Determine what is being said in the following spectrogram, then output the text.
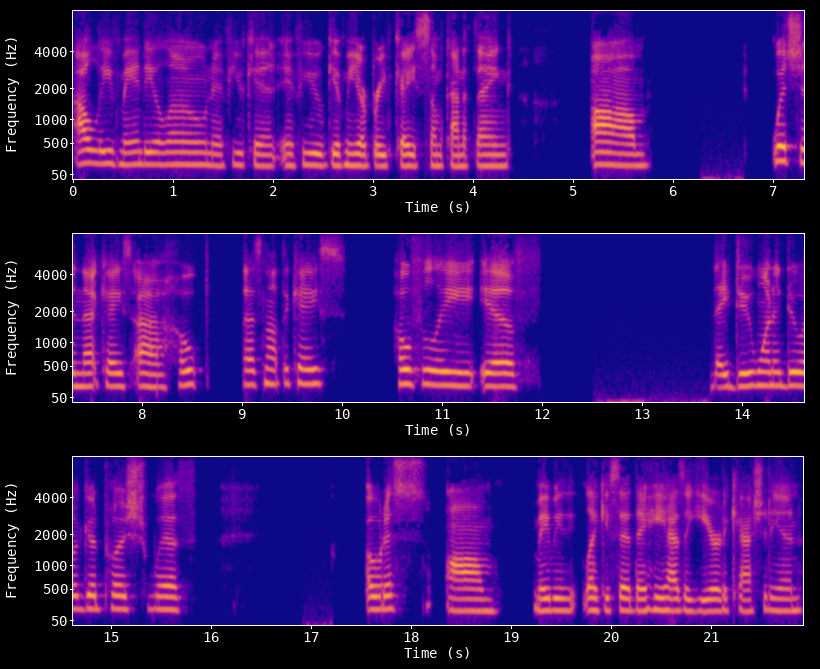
I'll leave Mandy alone if you can, if you give me your briefcase, some kind of thing." Um, which in that case, I hope that's not the case. Hopefully, if they do want to do a good push with Otis. Um, maybe like you said, that he has a year to cash it in.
